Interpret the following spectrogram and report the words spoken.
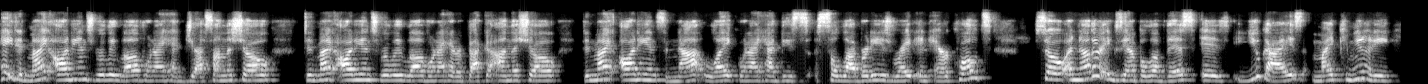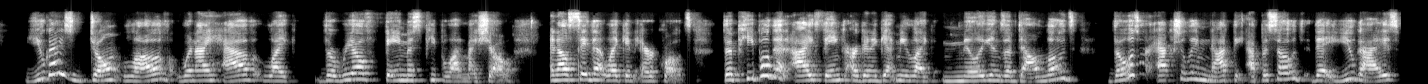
hey, did my audience really love when I had Jess on the show? Did my audience really love when I had Rebecca on the show? Did my audience not like when I had these celebrities, right, in air quotes? So, another example of this is you guys, my community, you guys don't love when I have like the real famous people on my show. And I'll say that like in air quotes. The people that I think are going to get me like millions of downloads, those are actually not the episodes that you guys,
